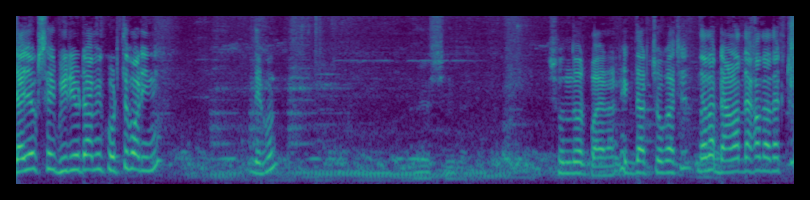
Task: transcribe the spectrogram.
যাই হোক সেই ভিডিওটা আমি করতে পারিনি। দেখুন। সুন্দর পায়রা। রেখদার চোখ আছে। দাদা ডানা দেখা দাদা একটু।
